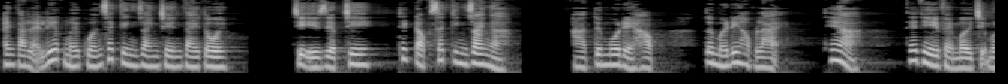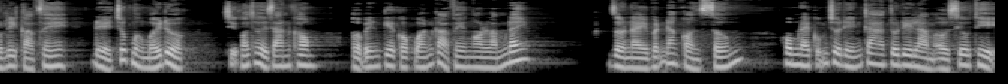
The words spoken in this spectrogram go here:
anh ta lại liếc mấy cuốn sách kinh doanh trên tay tôi. Chị Diệp Chi, thích đọc sách kinh doanh à? À tôi mua để học, tôi mới đi học lại. Thế à? Thế thì phải mời chị một ly cà phê để chúc mừng mới được. Chị có thời gian không? Ở bên kia có quán cà phê ngon lắm đấy. Giờ này vẫn đang còn sớm. Hôm nay cũng chưa đến ca tôi đi làm ở siêu thị.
